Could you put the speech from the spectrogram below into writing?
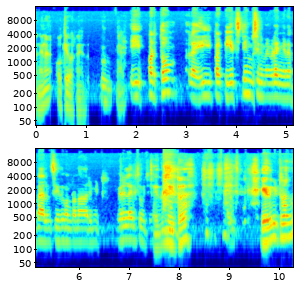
അങ്ങനെ ഓക്കെ പറഞ്ഞത് ഈ പഠിത്തവും അല്ലെ ഈ പി എച്ച് ഡിയും സിനിമയും കൂടെ എങ്ങനെ ബാലൻസ് ചെയ്ത് കൊണ്ടുപോകണം ആ ഒരു മീറ്റർ ഇവരെല്ലാരും ചോദിച്ചു. ഏത് മീറ്റർ? ഏത് മീറ്ററാണ്?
